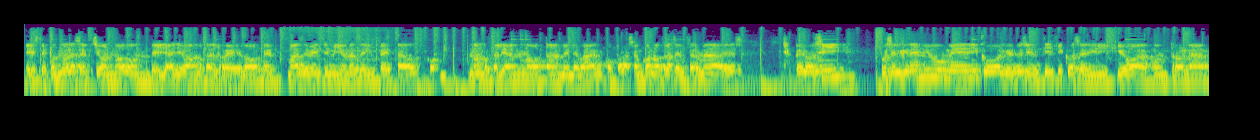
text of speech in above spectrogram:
este, pues no la excepción, ¿no? Donde ya llevamos alrededor de más de 20 millones de infectados, con una mortalidad no tan elevada en comparación con otras enfermedades, pero sí, pues el gremio médico, el gremio científico se dirigió a controlar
